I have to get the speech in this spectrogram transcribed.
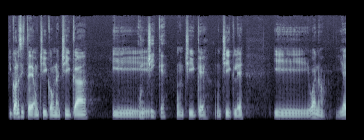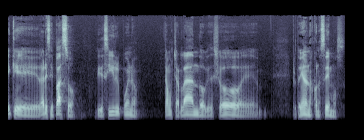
Y conociste a un chico, una chica y... Un chique. Un chique, un chicle. Y bueno, y hay que dar ese paso y decir, bueno, estamos charlando, qué sé yo, eh, pero todavía no nos conocemos.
